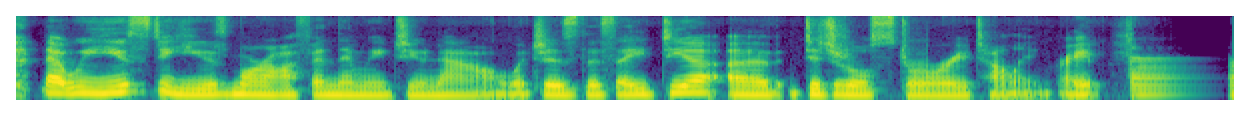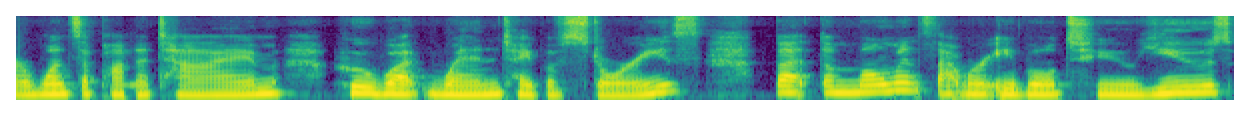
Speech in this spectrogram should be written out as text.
that we used to use more often than we do now, which is this idea of digital storytelling, right? Or once upon a time, who, what, when type of stories, but the moments that we're able to use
